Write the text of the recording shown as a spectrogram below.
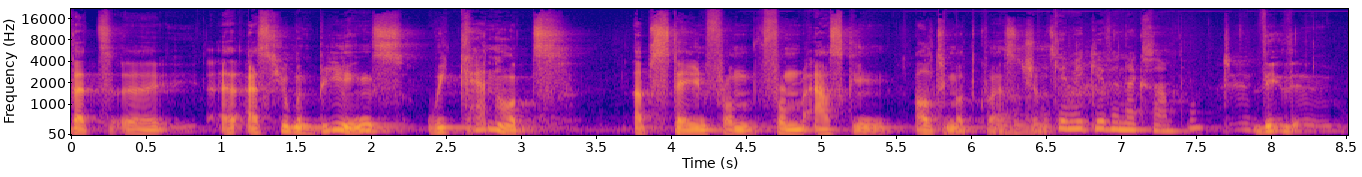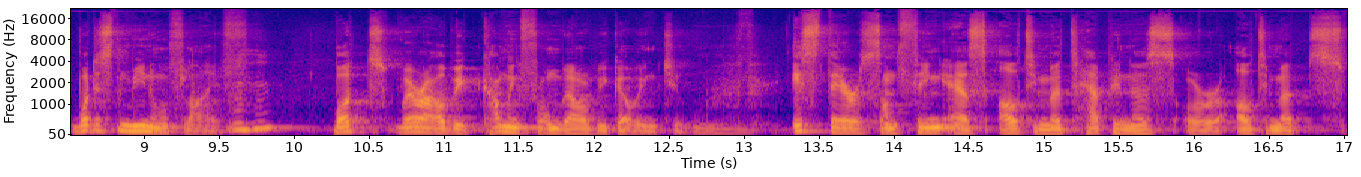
that uh, as human beings we cannot abstain from from asking ultimate questions. Can you give an example? The, the, what is the meaning of life? Mm -hmm. What where are we coming from? Where are we going to? Mm. Is there something as ultimate happiness or ultimate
